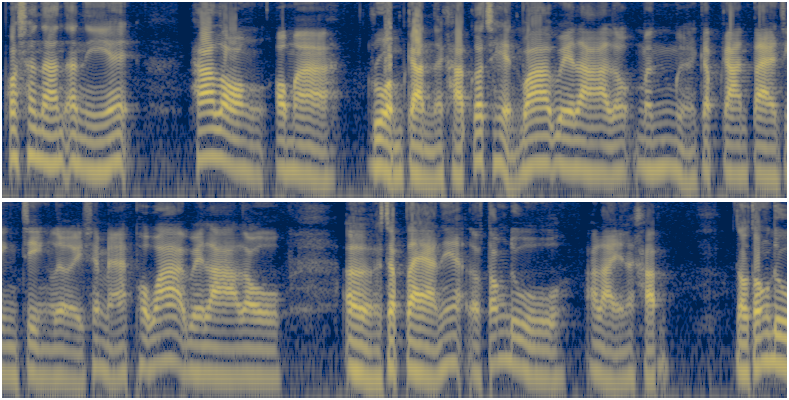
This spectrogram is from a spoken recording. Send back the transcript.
เพราะฉะนั้นอันนี้ถ้าลองเอามารวมกันนะครับ ก็จะเห็นว่าเวลาเรามันเหมือนกับการแปลจริง ๆ เลยใช่ไหมเพราะว่าเวลาเราเออจะแปลเนี่ยเราต้องดูอะไรนะครับ เราต้องดู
